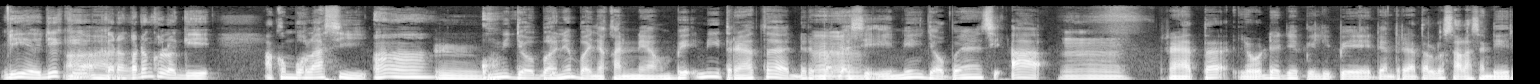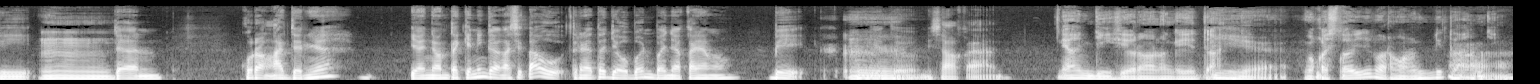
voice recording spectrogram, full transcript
Iya dia kayak kadang-kadang kalau lagi Akumulasi. ah Hmm. Oh ini jawabannya banyakan yang B nih ternyata daripada si ini jawabannya si A. hmm, Ternyata ya udah dia pilih B dan ternyata lu salah sendiri. hmm. Dan kurang ajarnya yang nyontek ini nggak ngasih tahu ternyata jawaban banyak yang B gitu misalkan. Ya, anjing sih orang-orang kayak gitu Iya. Gue kasih tau aja orang-orang gitu anjing Ah.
